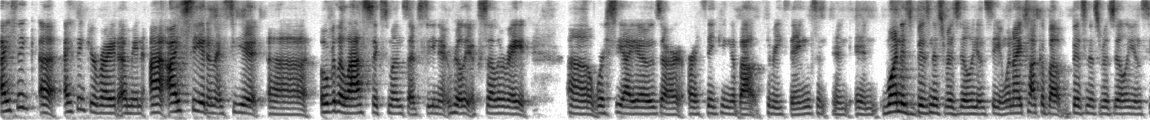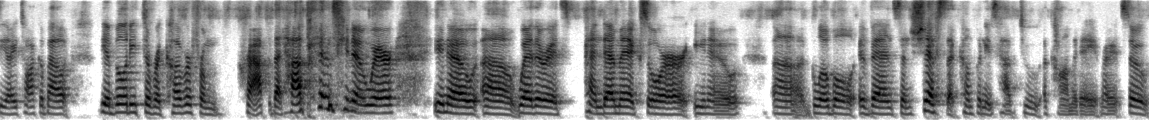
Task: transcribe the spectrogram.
I think uh, I think you're right. I mean, I, I see it and I see it uh, over the last six months. I've seen it really accelerate uh, where CIOs are, are thinking about three things. And, and, and one is business resiliency. When I talk about business resiliency, I talk about the ability to recover from crap that happens, you know, where, you know, uh, whether it's pandemics or, you know, uh, global events and shifts that companies have to accommodate, right? So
